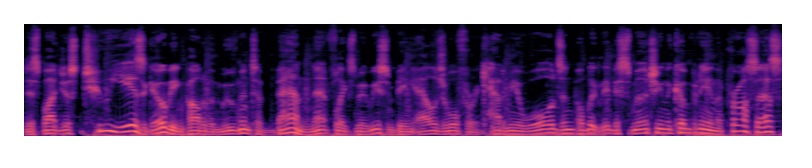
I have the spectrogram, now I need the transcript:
Despite just two years ago being part of a movement to ban Netflix movies from being eligible for Academy Awards and publicly besmirching the company in the process,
